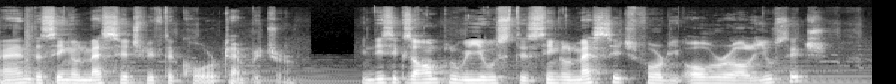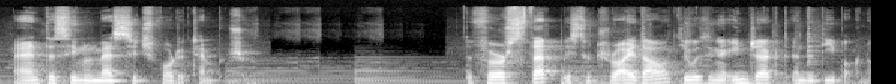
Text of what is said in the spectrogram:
and a single message with the core temperature. In this example we use the single message for the overall usage and the single message for the temperature. The first step is to try it out using an inject and a debug node.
